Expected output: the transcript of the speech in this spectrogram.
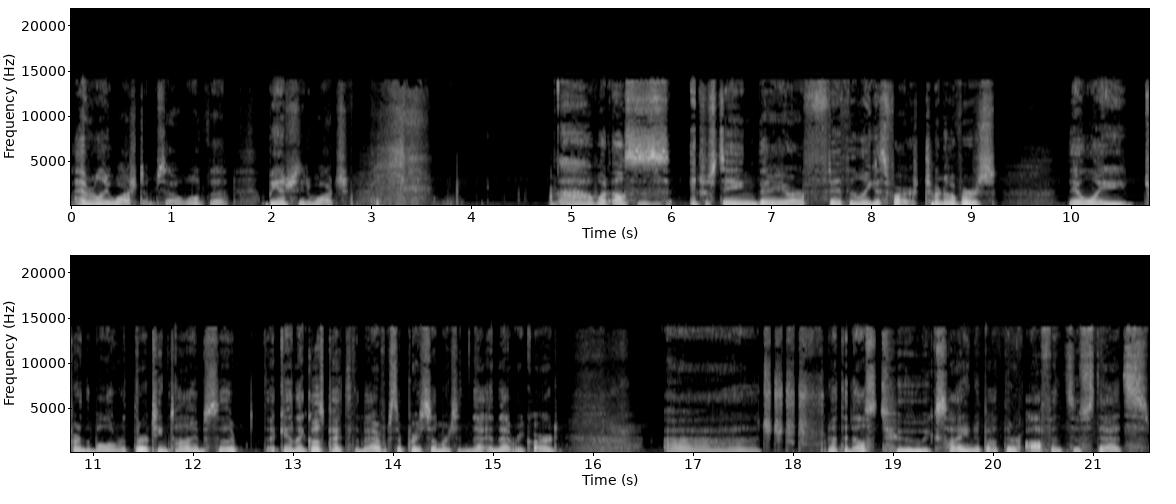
I haven't really watched them, so we'll to, it'll be interesting to watch. Uh, what else is interesting? They are fifth in the league as far as turnovers. They only turned the ball over 13 times. So again, that goes back to the Mavericks. They're pretty similar to that in that regard. Uh, nothing else too exciting about their offensive stats.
